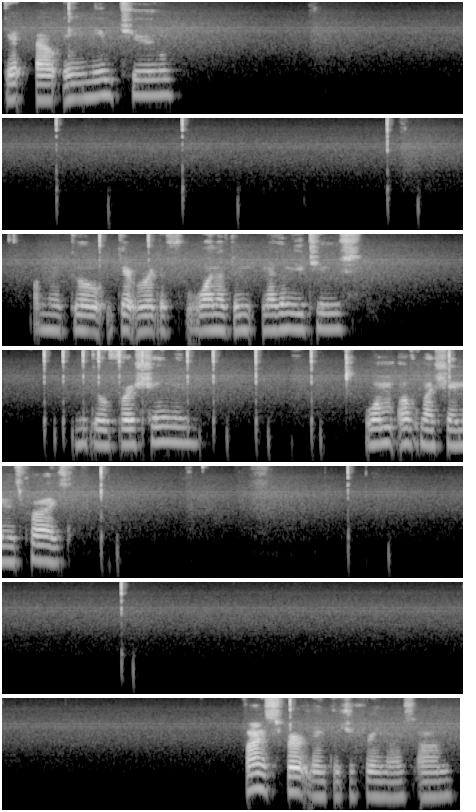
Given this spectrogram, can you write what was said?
Get out a Mewtwo. I'm gonna go get rid of one of the Mega Mewtwo's. And go for a Shaymin. One of my Shaymin is Find a Spirit Link, which is pretty nice. Um,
